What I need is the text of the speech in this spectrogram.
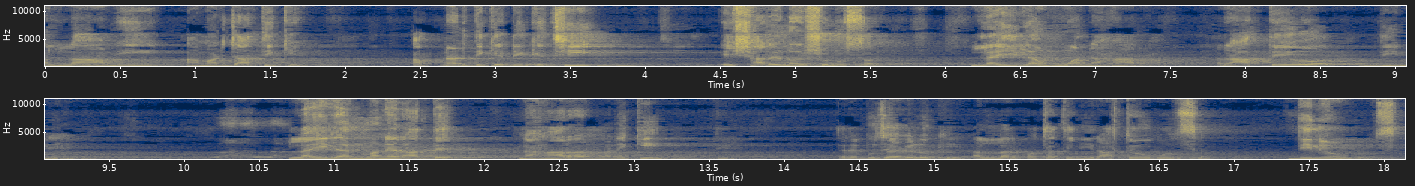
আল্লাহ, আমি আমার জাতিকে আপনার দিকে ডেকেছি এই সাড়ে নয়শো বছর লাইলাম নাহারা, রাতেও দিনে। লাইলান মানে রাতে, নাহারান মানে কি? দিন। তাহলে বোঝা গেল কি? আল্লাহর কথা তিনি রাতেও বলছেন, দিনেও বলছেন।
